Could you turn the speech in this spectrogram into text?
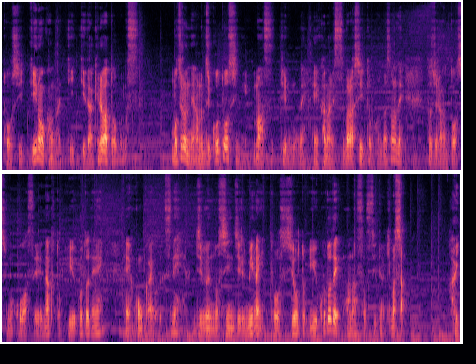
投資っていうのを考えていっていただければと思います。もちろんね、あの、自己投資に回すっていうのもね、かなり素晴らしいと思いますので、そちらの投資もお忘れなくということでね、今回はですね、自分の信じる未来に投資しようということでお話しさせていただきました。はい。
